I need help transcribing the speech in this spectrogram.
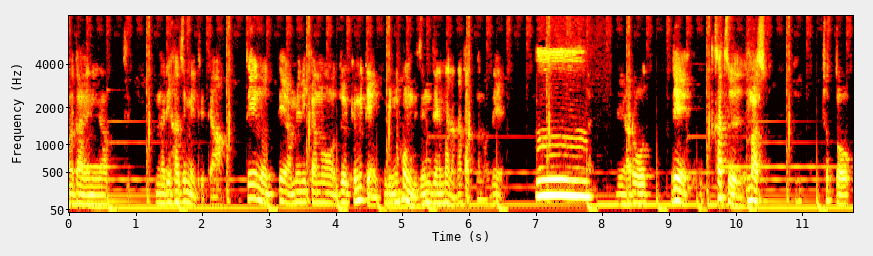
話題になってなり始めてて、あっていうので、アメリカの状況を見て、で日本で全然まだなかったので、うーん。やろう。で、かつ、まあ、ちょっと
